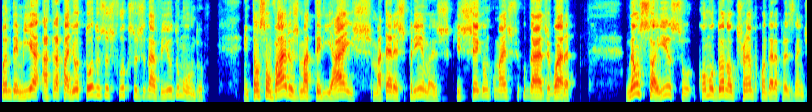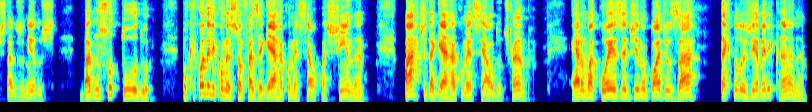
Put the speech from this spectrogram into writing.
pandemia atrapalhou todos os fluxos de navio do mundo. Então são vários materiais, matérias-primas, que chegam com mais dificuldade. Agora, não só isso, como o Donald Trump, quando era presidente dos Estados Unidos, bagunçou tudo. Porque quando ele começou a fazer guerra comercial com a China, parte da guerra comercial do Trump era uma coisa de não pode usar tecnologia americana.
